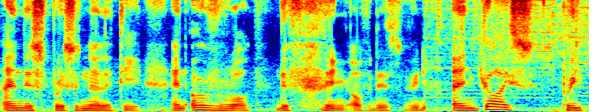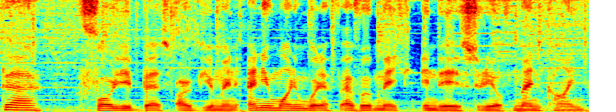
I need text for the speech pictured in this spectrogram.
and this personality, and overall the feeling of this video. And guys, prepare for the best argument anyone would have ever made in the history of mankind,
